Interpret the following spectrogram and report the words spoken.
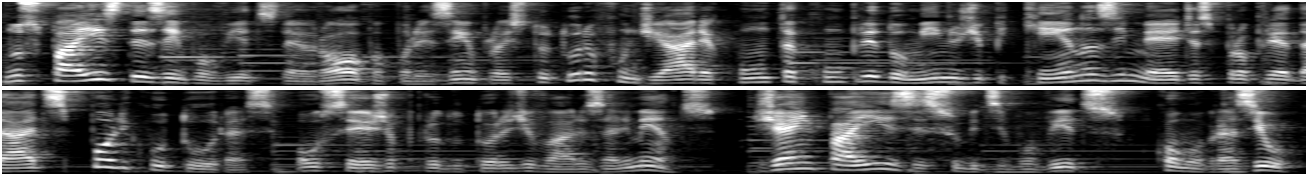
Nos países desenvolvidos da Europa, por exemplo, a estrutura fundiária conta com o predomínio de pequenas e médias propriedades policulturas, ou seja, produtora de vários alimentos. Já em países subdesenvolvidos, como o Brasil,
